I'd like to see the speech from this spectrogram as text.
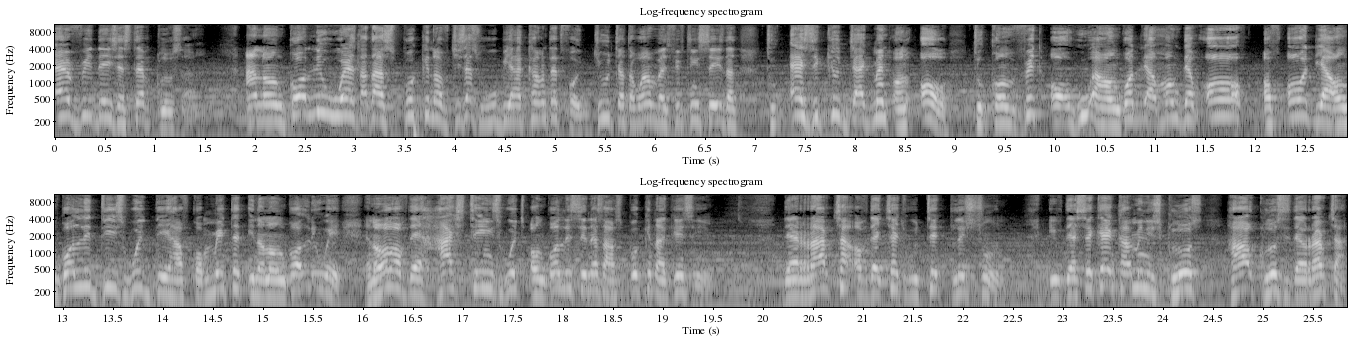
every day is a step closer. An ungodly words that are spoken of Jesus will be accounted for. Jude chapter 1, verse 15 says that to execute judgment on all, to convict all who are ungodly among them, all of all their ungodly deeds which they have committed in an ungodly way, and all of the harsh things which ungodly sinners have spoken against him. The rapture of the church will take place soon. If the second coming is close, how close is the rapture?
